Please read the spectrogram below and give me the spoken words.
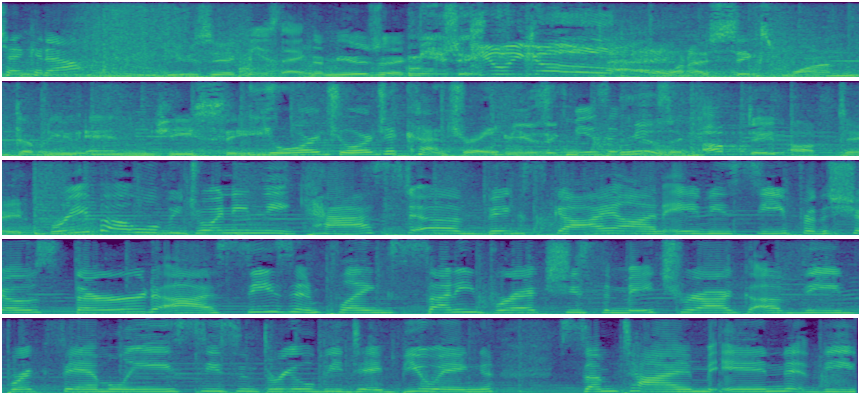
Check it out. Music. Music. The music. Music. Here we go. 1061 WNGC. Your Georgia country. Music. Music. Music. Update. Update. Reba will be joining the cast of Big Sky on ABC for the show's third uh, season, playing Sunny Brick. She's the matriarch of the Brick family. Season three will be debuting sometime in the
